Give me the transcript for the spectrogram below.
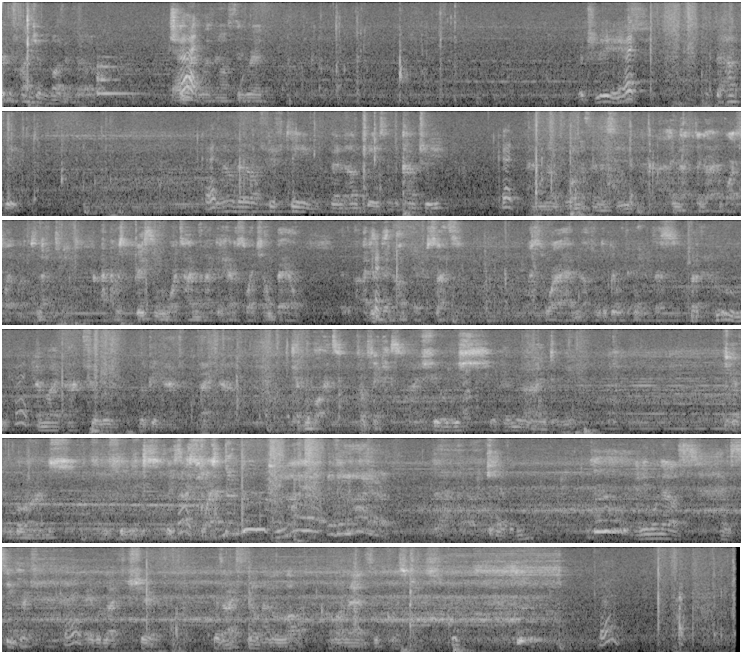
couldn't find your mother, though. She Good. liked living off the grid. Which leaves Good. Mr. Huntley. Good, You know, there are 15 Ben Huntleys in the country, good. and not one of them is you. I met the guy in bar fight when I was 19. I was facing more time than I could handle, so I jumped bail. I didn't been hunt ever since. I swear I had nothing to do with any of this. But who Good. Am I actually looking at right now? Kevin Barnes from Phoenix. I sure wish you hadn't lied to me. Kevin Barnes from Phoenix. Please, I swear. Liar is a liar! Kevin, anyone else have a secret Good. they would like to share? Because I still have a lot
